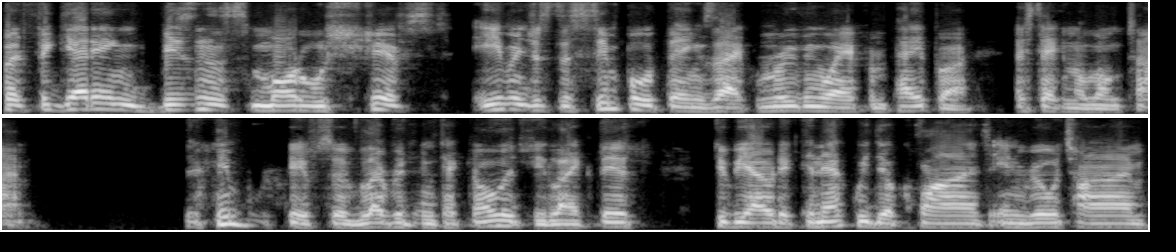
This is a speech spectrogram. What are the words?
But forgetting business model shifts, even just the simple things like moving away from paper, has taken a long time. The simple shifts of leveraging technology like this to be able to connect with your clients in real time,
